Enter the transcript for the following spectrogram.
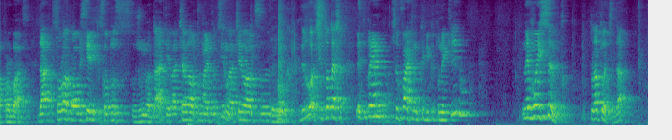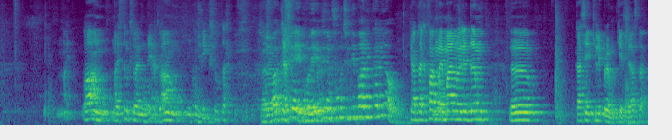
aprobați. Dar s-au luat la o biserică, s-au dus jumătate, la cealaltă mai puțin, la celălalt loc deloc și tot așa. Deci vrem să facem cât de cât un echilibru. Nevoi sunt la toți, da? Mai, la anul mai strâng și la imediat, la anul încă un pic și tot așa. Aș face și ei proiecte în funcție de banii care iau. Chiar dacă fac mai mari, noi le dăm uh, ca să echilibrăm chestia asta.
